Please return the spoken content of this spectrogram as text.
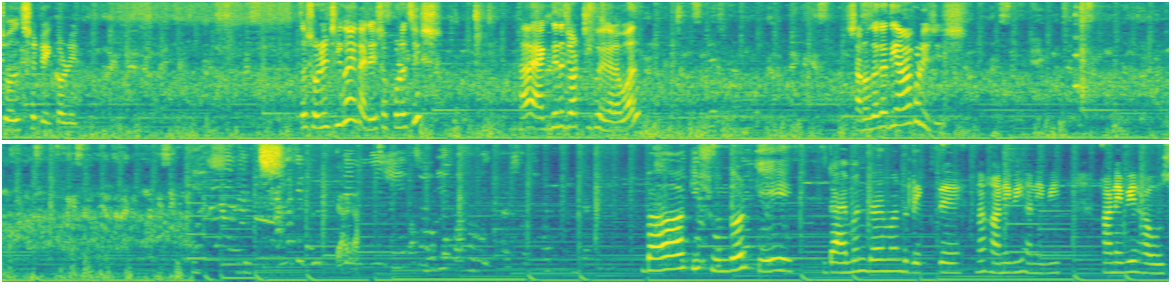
চলছে ডেকোরেট তো শরীর ঠিক হয়ে গেছে? এসব করেছিস? হ্যাঁ একদিনে জ্বর ঠিক হয়ে গেল, বল। সানুদাকে দিয়ে আমার করেছিস? বা কি সুন্দর কেক। ডায়মন্ড ডায়মন্ড দেখতে। না হানিবি হানিবি হানিবির হাউস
